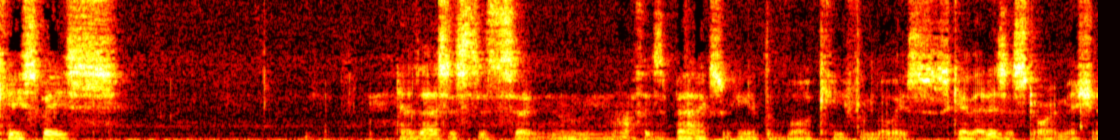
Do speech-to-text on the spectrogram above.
Okay, space has access to set off his back so we can get the vault key from the laser. Okay, that is a story mission.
